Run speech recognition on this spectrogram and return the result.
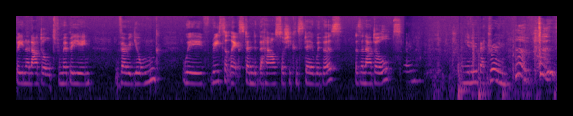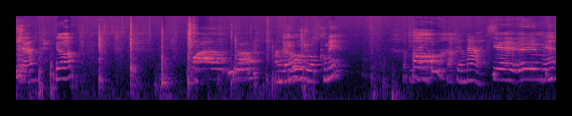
being an adult from her being very young. We've recently extended the house so she can stay with us as an adult. And your new bedroom. yeah. Go on. And the wardrobe coming. What do you think? That feel nice? Yeah, um, Yeah.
